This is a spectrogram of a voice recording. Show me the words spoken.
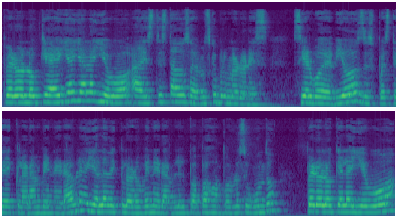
pero lo que a ella ya la llevó a este estado, sabemos que primero eres siervo de Dios, después te declaran venerable, ella la declaró venerable el Papa Juan Pablo II, pero lo que la llevó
